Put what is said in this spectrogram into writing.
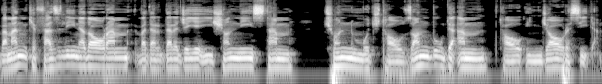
و من که فضلی ندارم و در درجه ایشان نیستم چون مجتازان بودم تا اینجا رسیدم.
